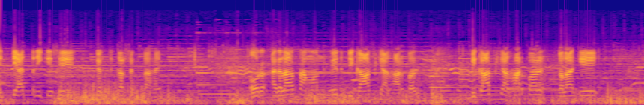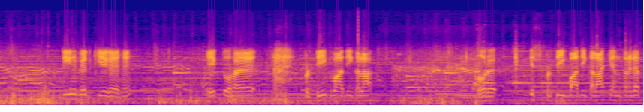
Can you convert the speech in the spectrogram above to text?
इत्यादि तरीके से व्यक्त कर सकता है। और अगला सामान्य भेद विकास के आधार पर। विकास के आधार पर कला के तीन भेद किए गए हैं। एक तो है प्रतीकवादी कला और इस प्रतीकवादी कला के अंतर्गत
